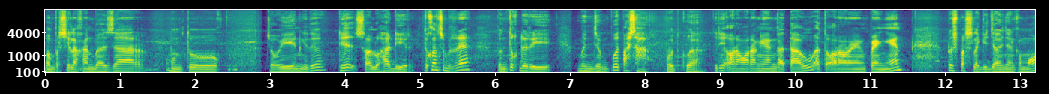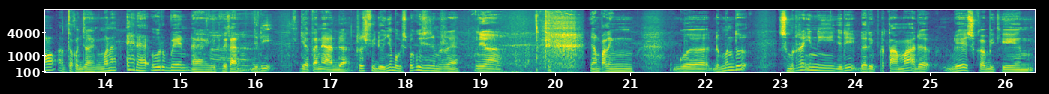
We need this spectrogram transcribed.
mempersilahkan bazar untuk join gitu dia selalu hadir. Itu kan sebenarnya bentuk dari menjemput pasar menurut gua. Jadi orang-orang yang nggak tahu atau orang-orang yang pengen terus pas lagi jalan-jalan ke mall atau ke jalan ke mana eh ada urban. Nah gitu kan. Jadi kegiatannya ada. Terus videonya bagus-bagus sih sebenarnya. Iya. yang paling gue demen tuh sebenarnya ini. Jadi dari pertama ada dia suka bikin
